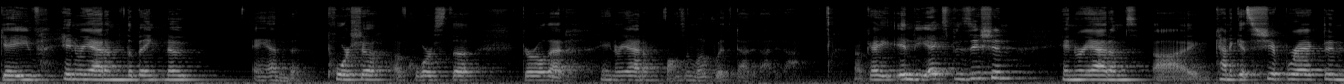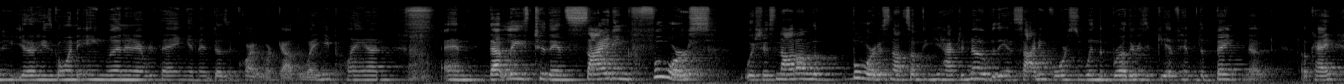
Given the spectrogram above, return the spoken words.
gave Henry Adams the banknote, and Portia, of course, the girl that Henry Adams falls in love with. Da da da da da. Okay, in the exposition, Henry Adams uh, kind of gets shipwrecked and you know he's going to England and everything and it doesn't quite work out the way he planned. And that leads to the inciting force which is not on the board it's not something you have to know but the inciting force is when the brothers give him the banknote okay?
